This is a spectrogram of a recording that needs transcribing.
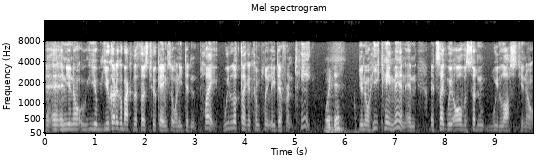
and, and, you know, you you got to go back to the first two games. So when he didn't play, we looked like a completely different team. We did. You know, he came in, and it's like we all of a sudden we lost. You know,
